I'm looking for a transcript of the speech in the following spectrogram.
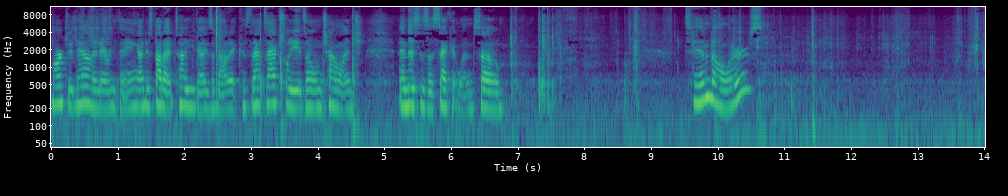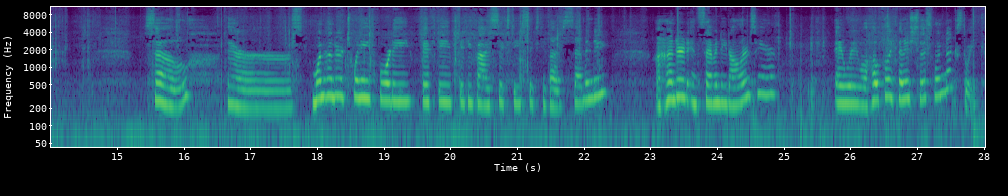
marked it down and everything. I just thought I'd tell you guys about it because that's actually its own challenge. And this is a second one, so $10. So there's 120, 40, 50, 55, 60, 65, 70, $170 here. And we will hopefully finish this one next week.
